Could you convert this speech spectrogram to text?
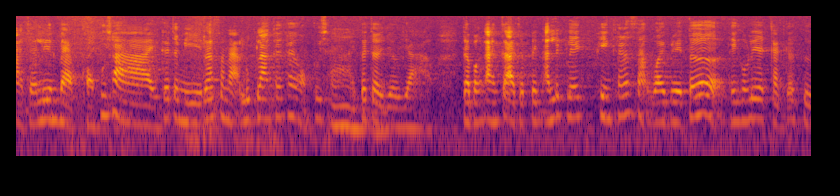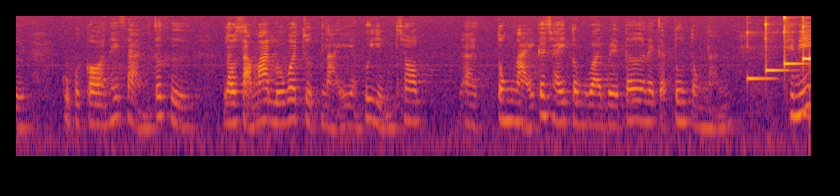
อาจจะเรียนแบบของผู้ชาย ก็จะมีลักษณะรูปร่างคล้ายๆของผู้ชายอืมก็จะยาวๆ แต่บางอันก็อาจจะเป็นอันเล็กๆ เพียงแค่ลักษณะไวเบรเตอร์ที่เขาเรียกกันก็คืออุปกรณ์ให้สั่นก็คือ เราสามารถรู้ว่าจุดไหนอย่างผู้หญิงชอบอา ตรงไหนก็ใช้ตรงไวเบรเตอร์ในกระตุ้นตรงนั้น ทีนี้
